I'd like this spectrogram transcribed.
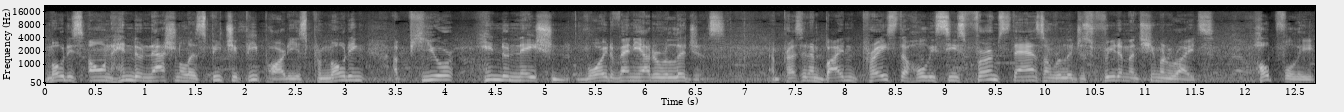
Modi's own Hindu nationalist BJP party is promoting a pure Hindu nation void of any other religions and President Biden praised the Holy See's firm stance on religious freedom and human rights. Hopefully,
